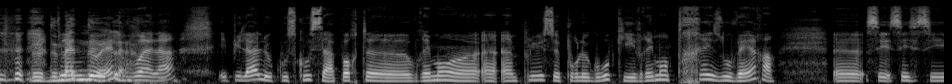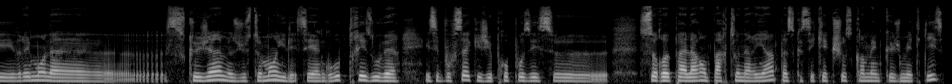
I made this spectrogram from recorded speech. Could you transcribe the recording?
de, de plein de Noël. Voilà. Et puis là, le couscous, ça apporte vraiment un, un, plus pour le groupe qui est vraiment très ouvert. Euh, c'est vraiment la, ce que j'aime justement. Il c'est un groupe très ouvert et c'est pour ça que j'ai proposé ce, ce repas-là en partenariat parce que c'est quelque chose quand même que je maîtrise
